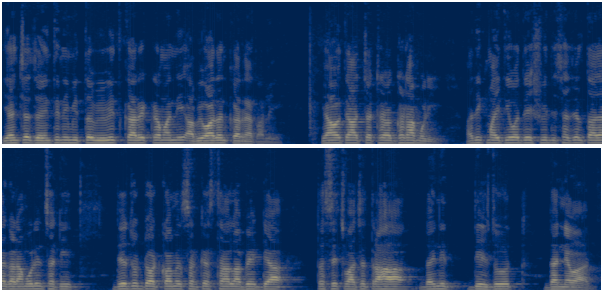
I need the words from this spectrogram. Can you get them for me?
यांच्या जयंतीनिमित्त विविध कार्यक्रमांनी अभिवादन करण्यात आले. या होत्या आजच्या ठळक घडामोडी. अधिक माहिती व देशविदेशातील ताज्या घडामोडींसाठी देशदूत डॉट कॉम या संकेतस्थळाला भेट द्या. तसेच वाचत रहा दैनिक देशदूत. धन्यवाद.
